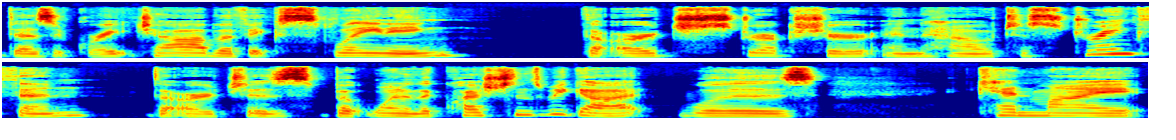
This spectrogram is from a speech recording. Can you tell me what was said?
does a great job of explaining the arch structure and how to strengthen the arches. But one of the questions we got was Can my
